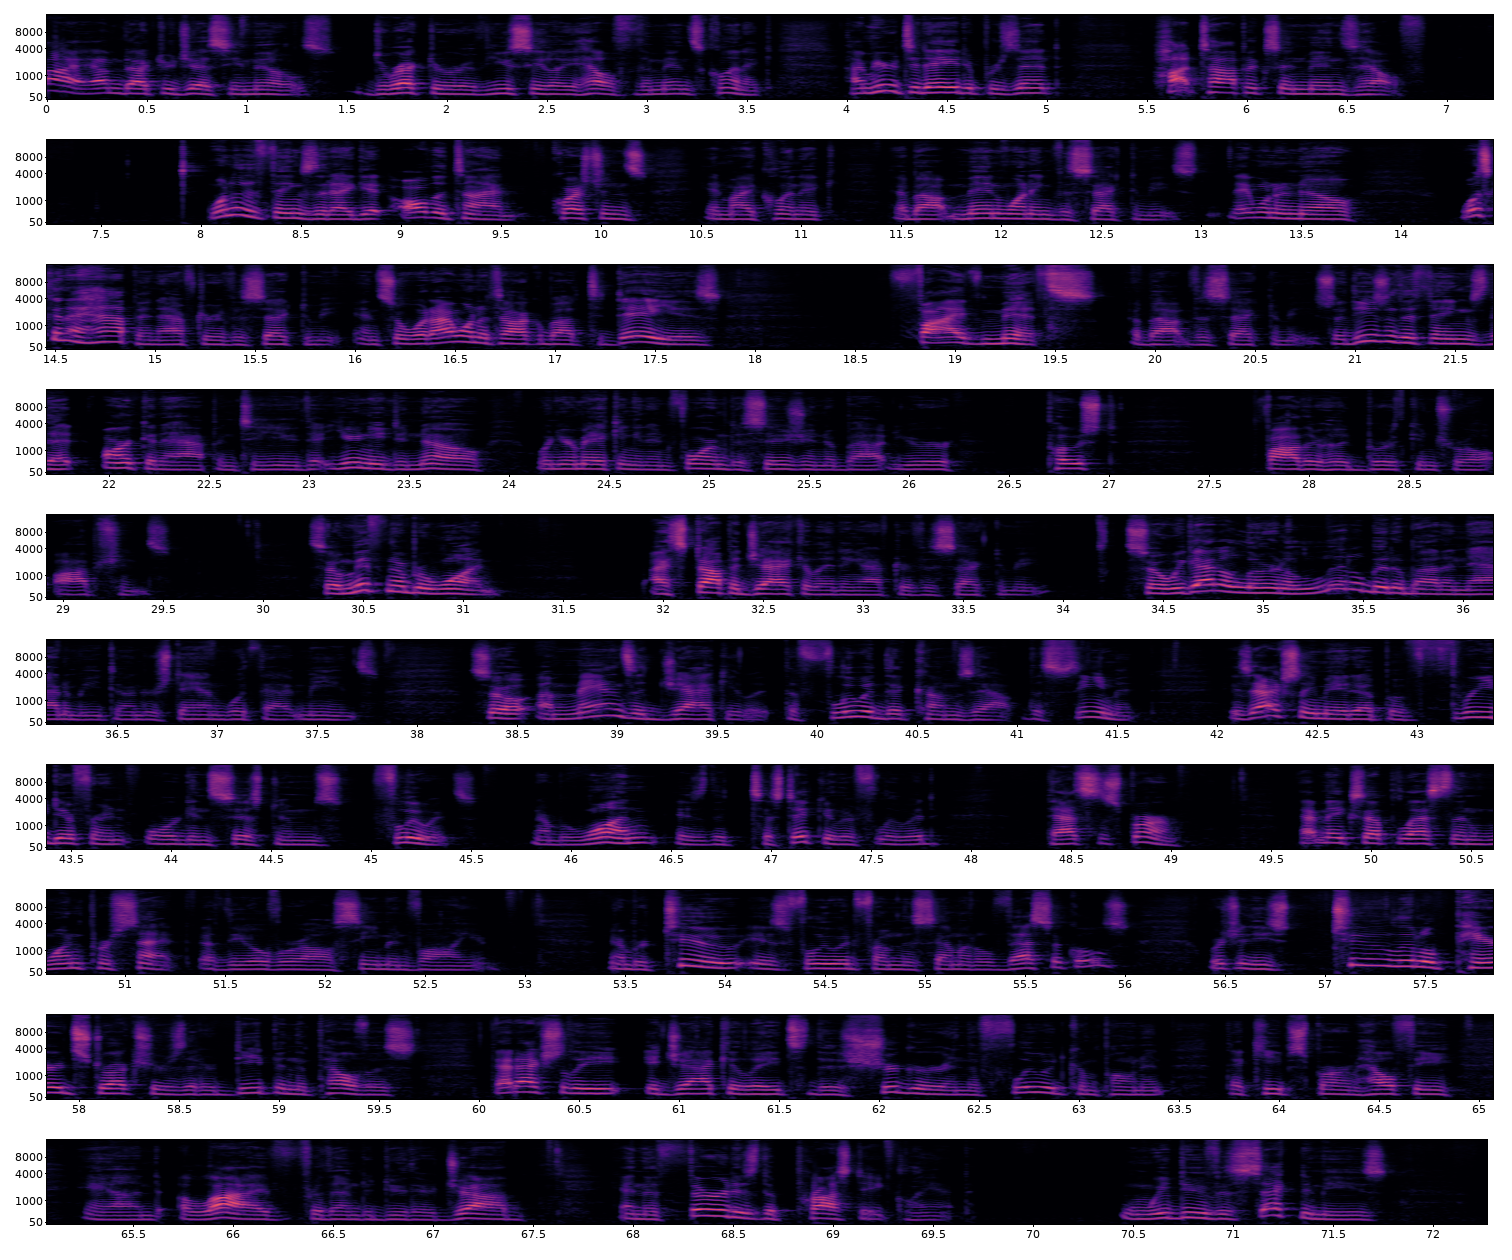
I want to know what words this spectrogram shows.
Hi, I'm Dr. Jesse Mills, Director of UCLA Health, the Men's Clinic. I'm here today to present hot topics in men's health. One of the things that I get all the time, questions in my clinic about men wanting vasectomies. They want to know what's going to happen after a vasectomy. And so what I want to talk about today is five myths about vasectomy. So these are the things that aren't going to happen to you that you need to know when you're making an informed decision about your post fatherhood birth control options. So myth number one, I stop ejaculating after vasectomy. So we got to learn a little bit about anatomy to understand what that means. So a man's ejaculate, the fluid that comes out, the semen, is actually made up of three different organ systems fluids. Number one is the testicular fluid, that's the sperm. That makes up less than 1% of the overall semen volume. Number two is fluid from the seminal vesicles, which are these two little paired structures that are deep in the pelvis that actually ejaculates the sugar and the fluid component that keeps sperm healthy and alive for them to do their job. And the third is the prostate gland. When we do vasectomies,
